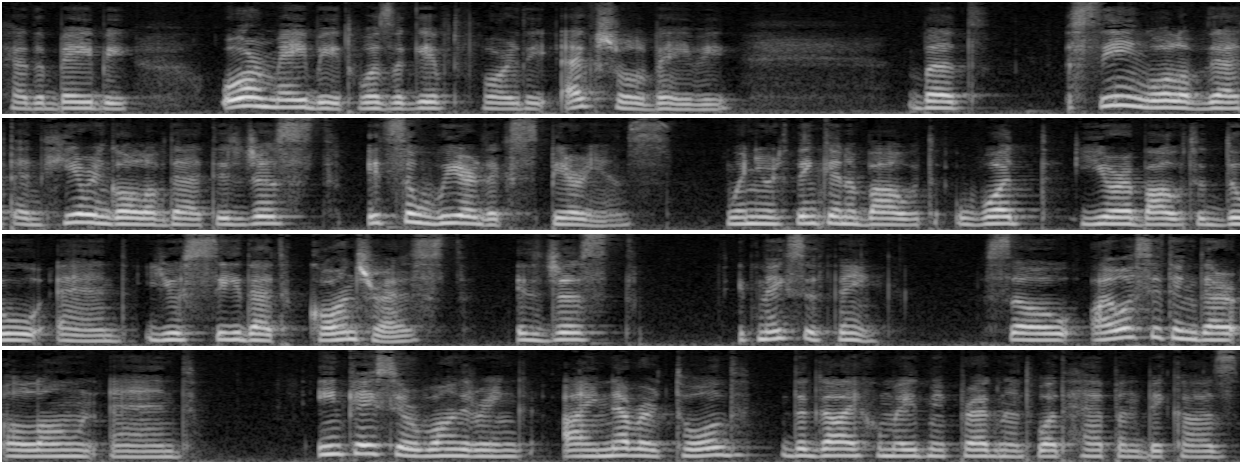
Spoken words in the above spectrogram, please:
had a baby, or maybe it was a gift for the actual baby. But seeing all of that and hearing all of that is just it's a weird experience when you're thinking about what you're about to do and you see that contrast it just it makes you think so i was sitting there alone and in case you're wondering i never told the guy who made me pregnant what happened because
